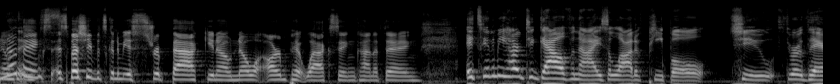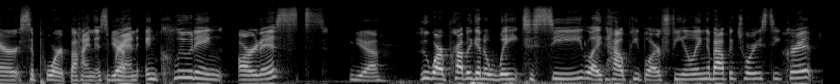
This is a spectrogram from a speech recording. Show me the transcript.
no, thanks. especially if it's going to be a strip back you know no armpit waxing kind of thing It's going to be hard to galvanize a lot of people to throw their support behind this brand, including artists yeah who are probably going to wait to see like how people are feeling about Victoria's Secret.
